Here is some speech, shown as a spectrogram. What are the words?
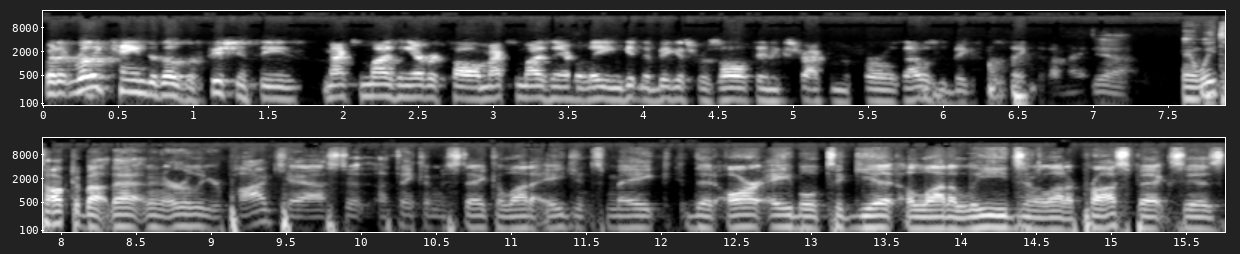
But it really came to those efficiencies, maximizing every call, maximizing every lead, and getting the biggest result in extracting referrals. That was the biggest mistake that I made. Yeah. And we talked about that in an earlier podcast. I think a mistake a lot of agents make that are able to get a lot of leads and a lot of prospects is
